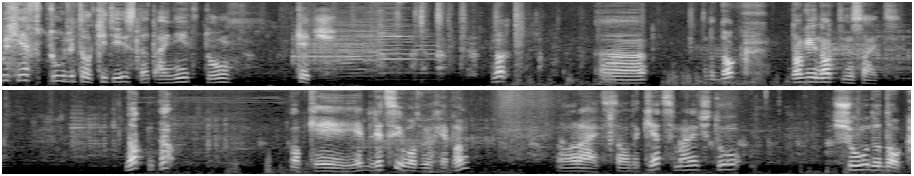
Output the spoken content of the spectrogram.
we have two little kitties that I need to catch. Not uh, the dog, doggy not inside. Not, no. Okay, let's see what will happen. Alright, so the cats managed to shoo the dog.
